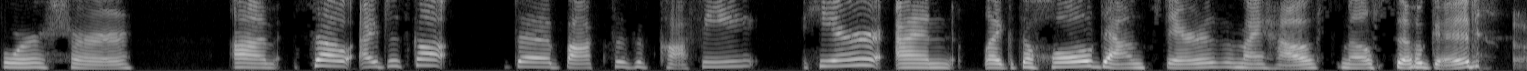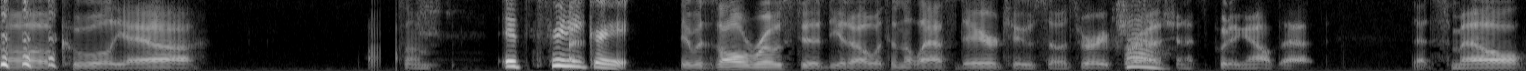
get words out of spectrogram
For sure. Um, so I just got the boxes of coffee here and like the whole downstairs of my house smells so good. oh, cool. Yeah. Awesome. It's pretty great. It was all roasted, you know, within the last day or two, so it's very fresh and it's putting out that that smell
